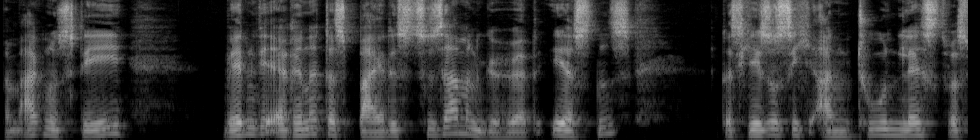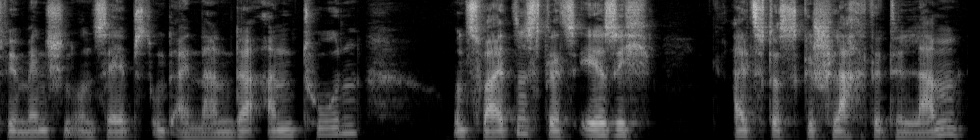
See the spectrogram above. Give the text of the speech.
Beim Agnus Dei werden wir erinnert, dass beides zusammengehört. Erstens dass Jesus sich antun lässt, was wir Menschen uns selbst und einander antun. Und zweitens, dass er sich als das geschlachtete Lamm,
